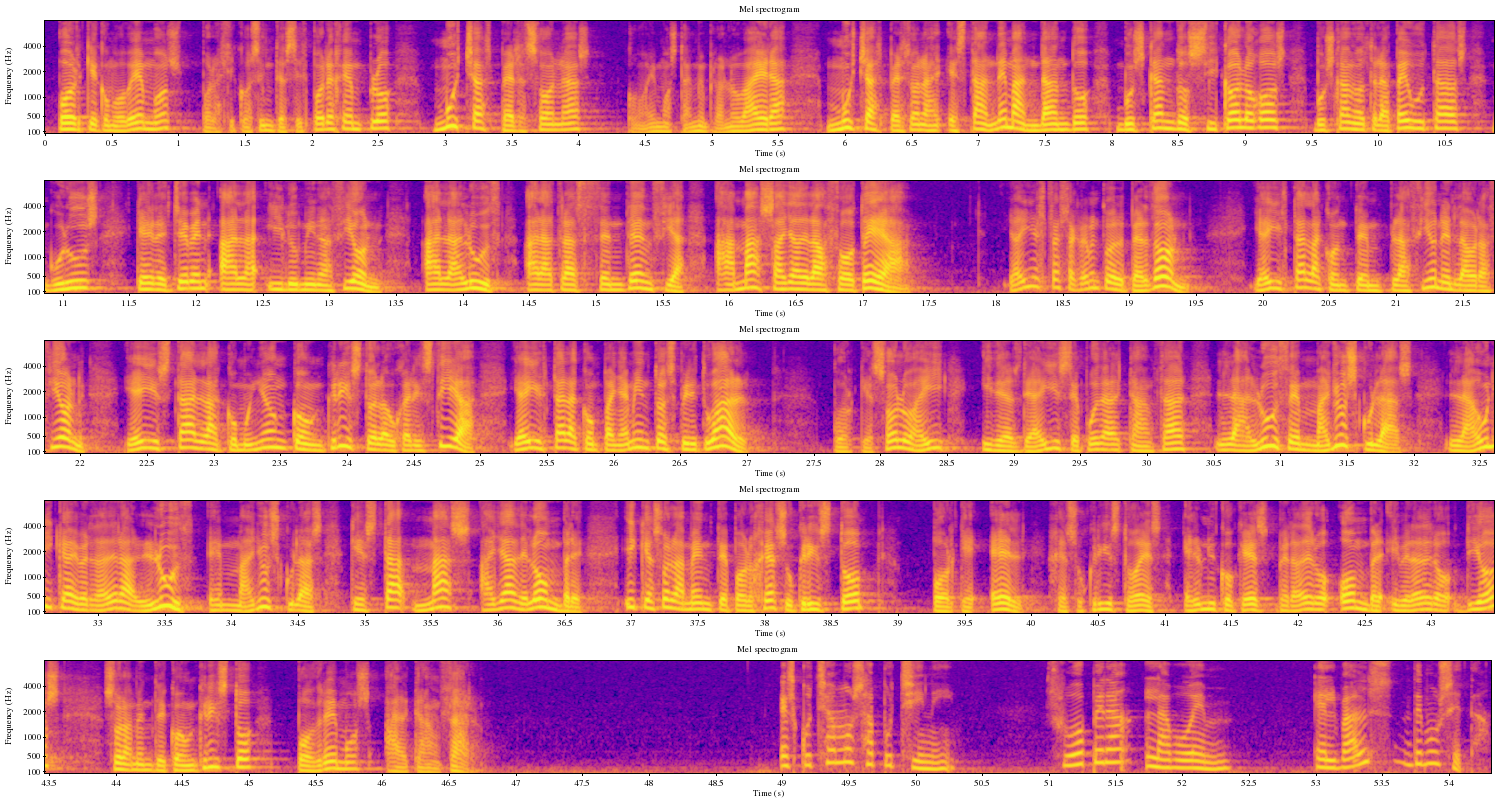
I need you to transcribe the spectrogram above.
Porque como vemos, por la psicosíntesis, por ejemplo, muchas personas como vemos también por la nueva era, muchas personas están demandando, buscando psicólogos, buscando terapeutas, gurús que les lleven a la iluminación, a la luz, a la trascendencia, a más allá de la azotea. Y ahí está el sacramento del perdón, y ahí está la contemplación en la oración, y ahí está la comunión con Cristo en la Eucaristía, y ahí está el acompañamiento espiritual porque sólo ahí y desde ahí se puede alcanzar la luz en mayúsculas, la única y verdadera luz en mayúsculas que está más allá del hombre y que solamente por Jesucristo, porque Él, Jesucristo, es el único que es verdadero hombre y verdadero Dios, solamente con Cristo podremos alcanzar. Escuchamos a Puccini, su ópera La Bohème, el vals de Museta.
